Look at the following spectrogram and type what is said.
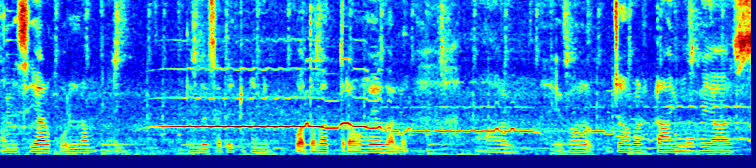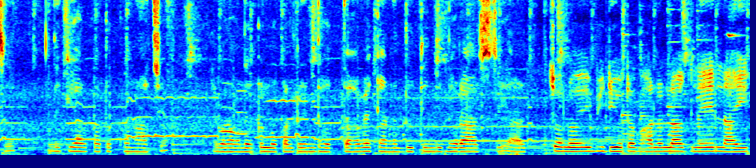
আমি শেয়ার করলাম। তোমাদের সাথে একটুখানি কথাবার্তাও হয়ে গেল। আর এবার যাবার টাইমও হয়ে আসছে। দেখি আর কতক্ষণ আছে। এবার আমাদেরকে লোকাল ট্রেন ধরতে হবে। কেন? দু, তিন দিন ধরে আসছি। আর চলো, এই ভিডিওটা ভালো লাগলে লাইক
